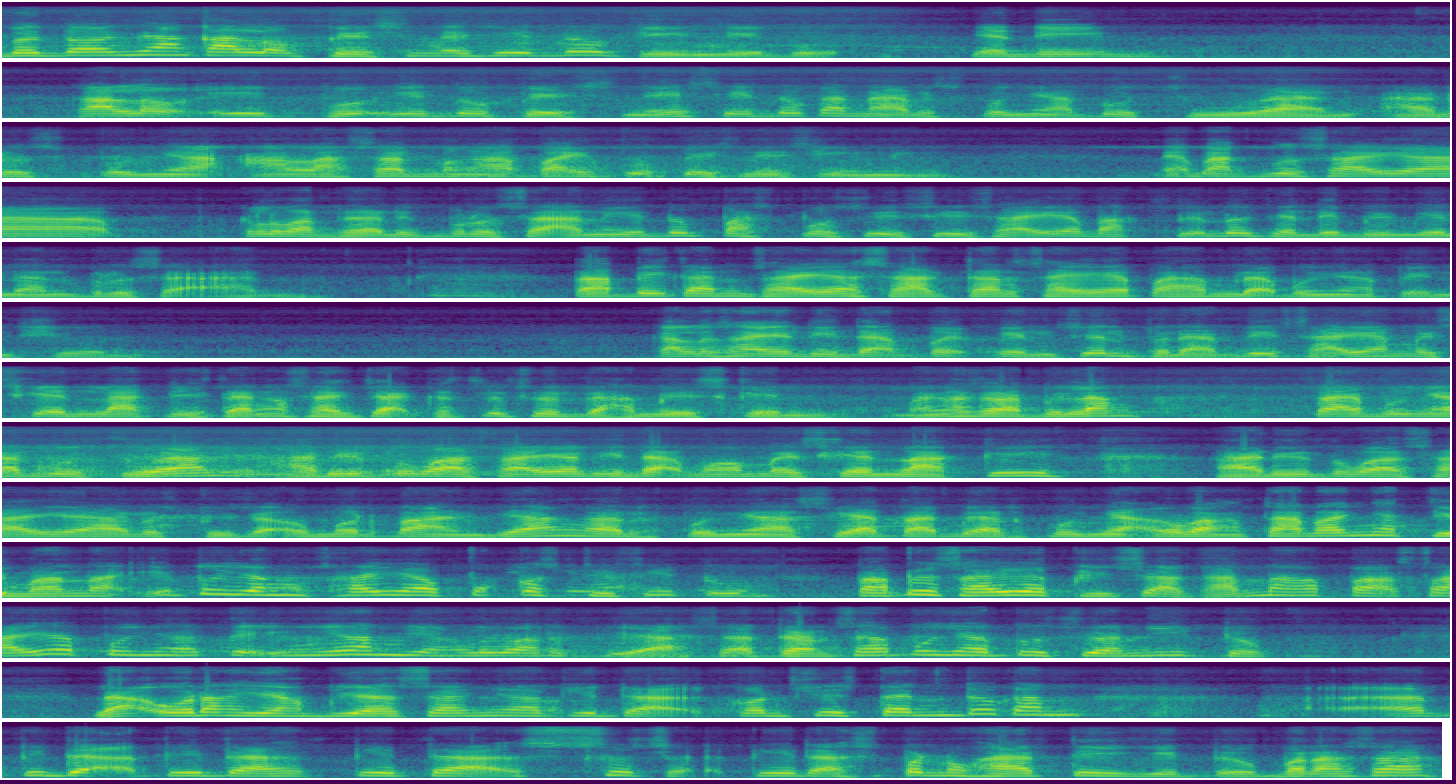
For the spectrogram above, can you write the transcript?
Sebetulnya kalau bisnis itu gini Bu, jadi kalau ibu itu bisnis itu kan harus punya tujuan, harus punya alasan mengapa itu bisnis ini. Nah, waktu saya keluar dari perusahaan itu pas posisi saya waktu itu jadi pimpinan perusahaan. Tapi kan saya sadar saya paham tidak punya pensiun. Kalau saya tidak pensiun berarti saya miskin lagi. Sedangkan sejak kecil sudah miskin. Maka saya bilang saya punya tujuan hari tua saya tidak mau miskin lagi. Hari tua saya harus bisa umur panjang, harus punya sehat, tapi harus punya uang. Caranya gimana? Itu yang saya fokus di situ. Tapi saya bisa karena apa? Saya punya keinginan yang luar biasa dan saya punya tujuan hidup. Nah orang yang biasanya tidak konsisten itu kan uh, tidak tidak tidak tidak sepenuh hati gitu, merasa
